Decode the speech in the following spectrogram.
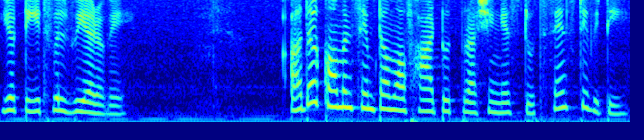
your teeth will wear away. Other common symptom of hard tooth brushing is tooth sensitivity.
